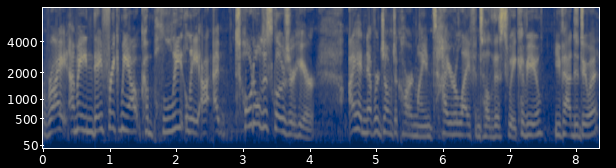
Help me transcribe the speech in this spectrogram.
Right, I mean, they freak me out completely. I, I, total disclosure here. I had never jumped a car in my entire life until this week. Have you? You've had to do it?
